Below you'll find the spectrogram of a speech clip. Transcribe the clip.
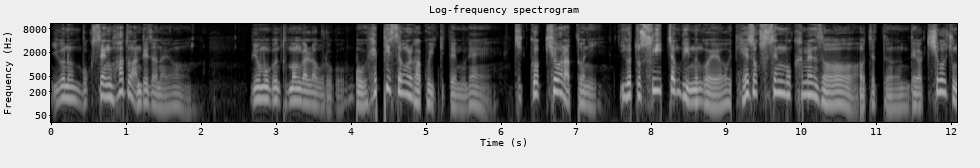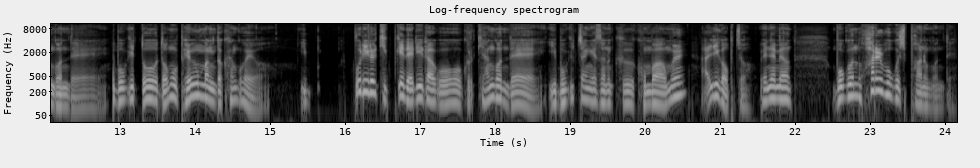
이거는 목생화도 안 되잖아요. 묘목은 도망가려고 그러고 뭐 회피성을 갖고 있기 때문에 기껏 키워놨더니 이것도 수입장도 있는 거예요. 계속 수생목 하면서 어쨌든 내가 키워준 건데 목이 또 너무 배은망덕한 거예요. 이 뿌리를 깊게 내리라고 그렇게 한 건데 이 목 입장에서는 그 고마움을 알 리가 없죠. 왜냐면 목은 화를 보고 싶어 하는 건데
